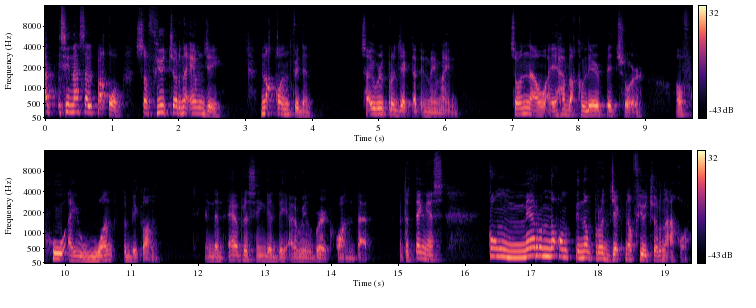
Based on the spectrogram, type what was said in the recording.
at sinasalpa ko sa future na MJ na confident. So I will project that in my mind. So now I have a clear picture of who I want to become. And then every single day I will work on that. But the thing is, kung meron na akong pinoproject na future na ako,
